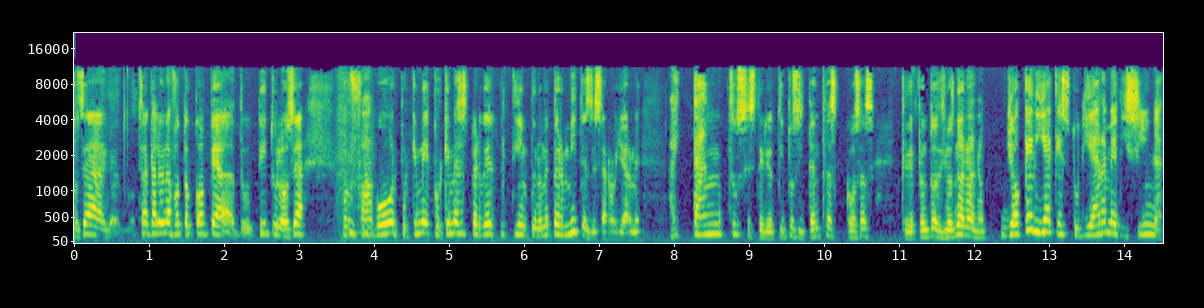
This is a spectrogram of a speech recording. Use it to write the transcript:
o sea, sácale una fotocopia a tu título, o sea, por favor, ¿por qué, me, ¿por qué me haces perder el tiempo y no me permites desarrollarme? Hay tantos estereotipos y tantas cosas que de pronto decimos, no, no, no, yo quería que estudiara medicina.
